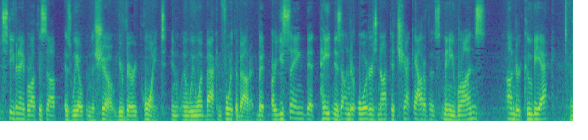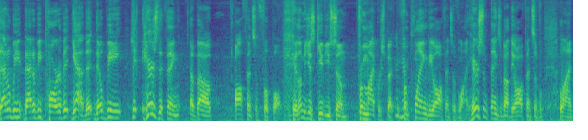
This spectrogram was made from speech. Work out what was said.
Stephen A. brought this up as we opened the show, your very point, and, and we went back and forth about it. But are you saying that Peyton is under orders not to check out of as many runs under Kubiak? That'll be that'll be part of it. Yeah, th- there'll be. Here's the thing about offensive football. Okay, let me just give you some from my perspective, from mm-hmm. playing the offensive line. Here's some things about the offensive line.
